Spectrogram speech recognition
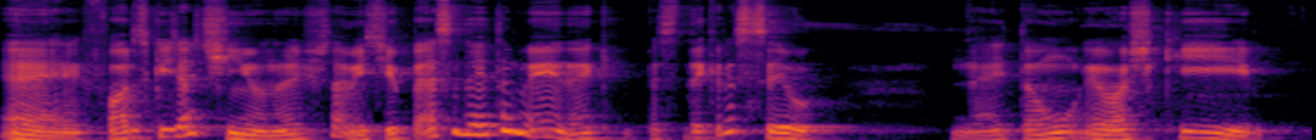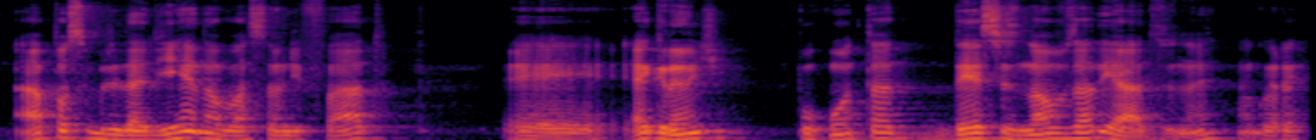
É, fora os que já tinham, né? Justamente. E o PSD também, né? Que o PSD cresceu. Né? Então, eu acho que a possibilidade de renovação de fato é, é grande por conta desses novos aliados, né? Agora,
